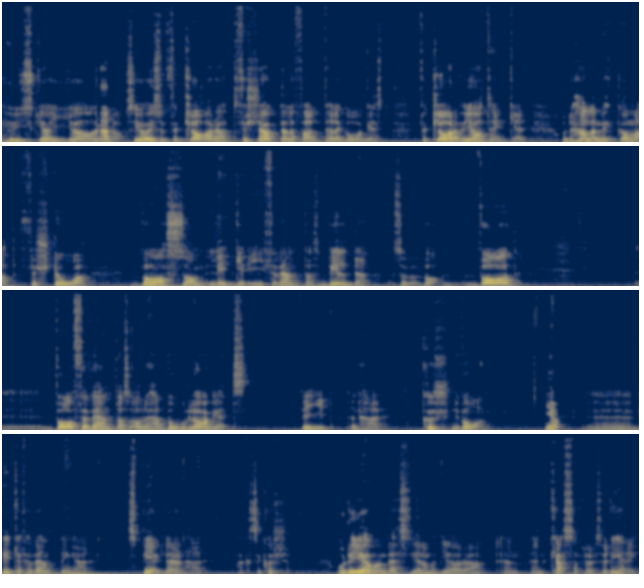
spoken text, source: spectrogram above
hur ska jag göra då? Så jag har ju förklarat, försökt i alla fall pedagogiskt, förklara hur jag tänker. Och det handlar mycket om att förstå vad som ligger i förväntansbilden. Alltså vad, vad, vad förväntas av det här bolaget vid den här kursnivån? Ja. Eh, vilka förväntningar speglar den här aktiekursen? Och det gör man bäst genom att göra en, en kassaflödesvärdering.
